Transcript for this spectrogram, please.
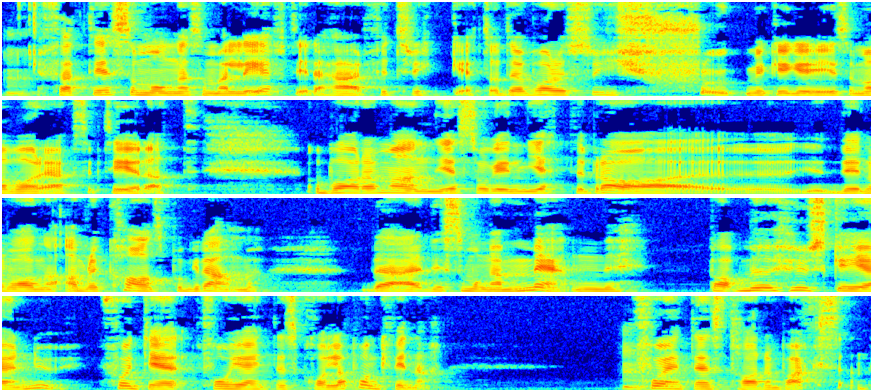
Mm. För att det är så många som har levt i det här förtrycket och det har varit så sjukt mycket grejer som har varit accepterat. Och bara man, jag såg en jättebra, eh, det var ett amerikanskt program där det är så många män. Bara, men hur ska jag göra nu? Får, inte, får jag inte ens kolla på en kvinna? Mm. Får jag inte ens ta den på axeln?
